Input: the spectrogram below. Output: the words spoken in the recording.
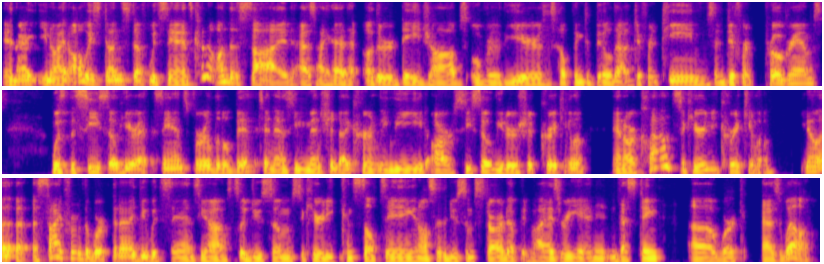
And I, you know, I'd always done stuff with SANS kind of on the side as I had other day jobs over the years, helping to build out different teams and different programs. Was the CISO here at SANS for a little bit. And as you mentioned, I currently lead our CISO leadership curriculum and our cloud security curriculum. You know, aside from the work that I do with SANS, you know, I also do some security consulting and also do some startup advisory and investing uh, work as well.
